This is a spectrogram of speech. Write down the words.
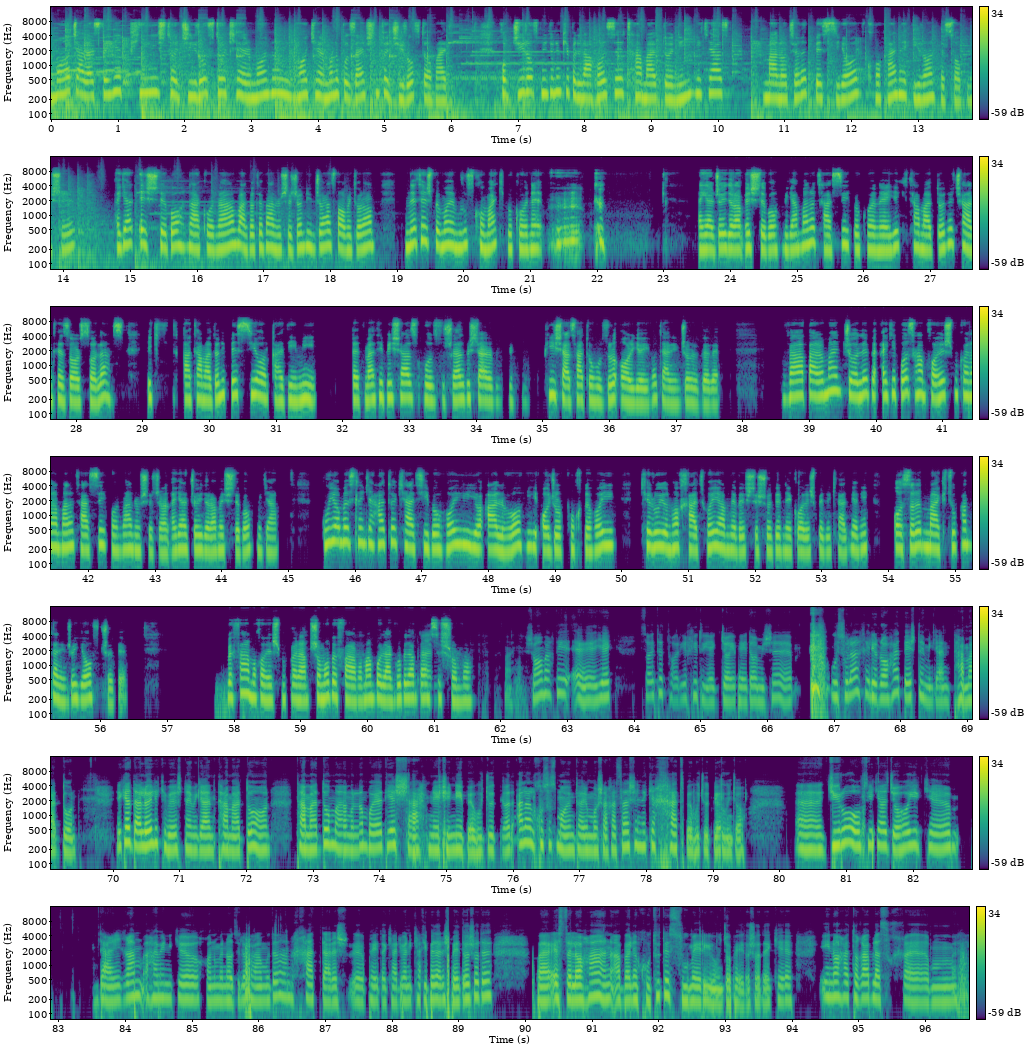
ما جلسه پیش تا جیرفت و کرمان و اینها کرمان گذشتیم تا جیرفت آمدیم. خب جیرفت می‌دونیم که به لحاظ تمدنی یکی از مناطق بسیار کهن ایران حساب میشه. اگر اشتباه نکنم البته بنوشه جان اینجا هست و امیدوارم نتش به ما امروز کمک بکنه. اگر جایی دارم اشتباه میگم منو تصحیح بکنه. یک تمدن چند هزار ساله است. یک تمدنی بسیار قدیمی. قدمتی بیش از حضور شاید بیشتر پیش از حتی حضور آریایی ها در اینجا رو داره. و برای من جالبه اگه باز هم خواهش می‌کنم منو تصحیح کن منوشه جان. اگر جایی دارم اشتباه میگم. گویا مثل اینکه حتی هایی یا الواحی آجر هایی که روی اونها خطهایی هم نوشته شده نگارش بده کرد یعنی آثار مکتوب هم در اینجا یافت شده. بفرما خواهش می‌کنم. شما بفرما. من بلنگو بدم بله. دست شما. بله. شما وقتی یک سایت تاریخی تو یک جایی پیدا میشه اصولا خیلی راحت بهش نمیگن تمدن. یکی از دلایلی که بهش نمیگن تمدن تمدن معمولا باید یه شهرنشینی به وجود بیاد. علل خصوص مهمترین مشخصش اینه که خط به وجود بیاد اونجا. جیروفت یکی از جاهایی که دقیقا همینی که خانم نازیلا فرمودن خط درش پیدا کرد یعنی کتیبه درش پیدا شده و اصطلاحا اولین خطوط سومری اونجا پیدا شده که اینا حتی قبل از خ...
